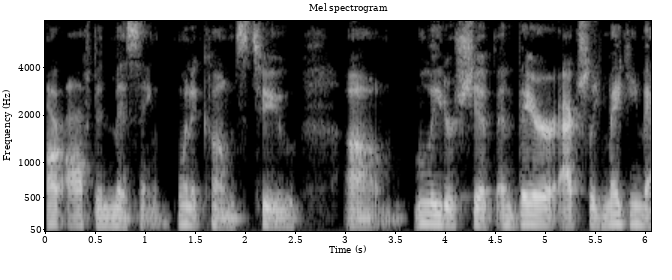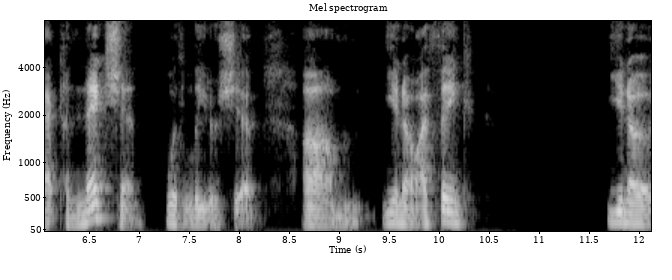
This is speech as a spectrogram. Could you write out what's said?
are often missing when it comes to um, leadership and they're actually making that connection with leadership? Um, you know, I think you know,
